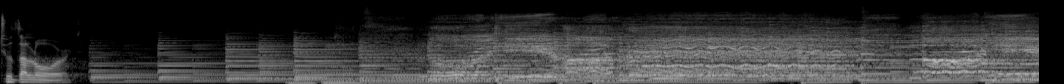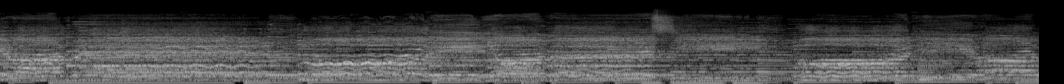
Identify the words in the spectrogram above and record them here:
to the Lord. Lord, hear our prayer. Lord, hear our prayer. Lord, in your mercy, Lord, hear our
